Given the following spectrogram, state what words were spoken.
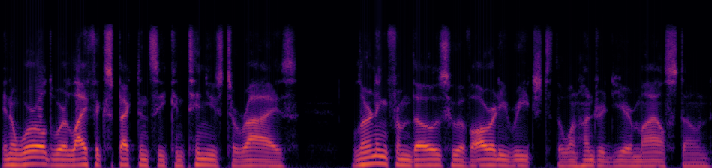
In a world where life expectancy continues to rise, learning from those who have already reached the 100 year milestone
